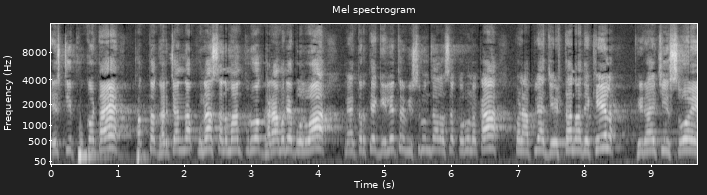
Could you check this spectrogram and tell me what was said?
एस टी फुकट आहे. फक्त घरच्यांना पुन्हा सन्मानपूर्वक घरामध्ये बोलवा. नाहीतर ते गेले तर विसरून जाल असं करू नका. पण आपल्या ज्येष्ठांना देखील फिरायची सोय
